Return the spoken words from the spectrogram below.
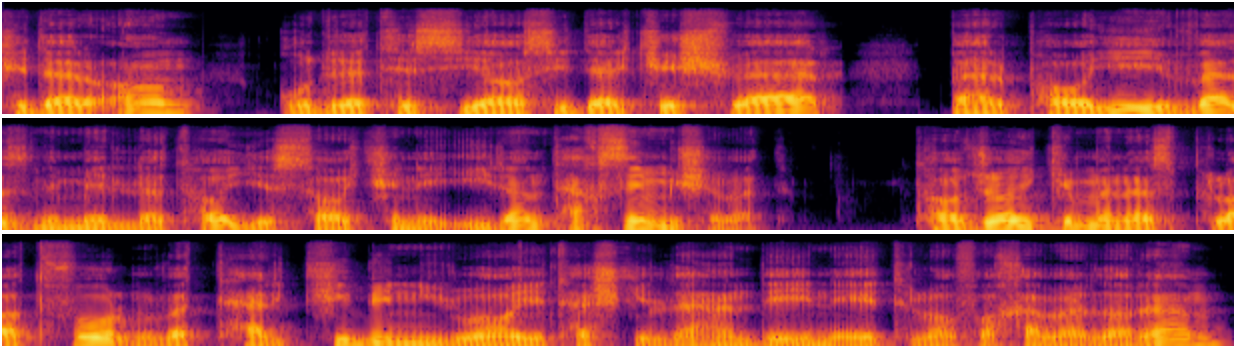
که در آن قدرت سیاسی در کشور بر پایه وزن ملتهای ساکن ایران تقسیم می شود. تا جایی که من از پلتفرم و ترکیب نیروهای تشکیل دهنده این ائتلاف خبر دارم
